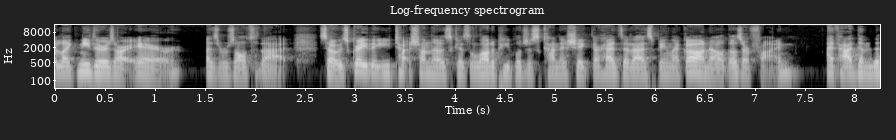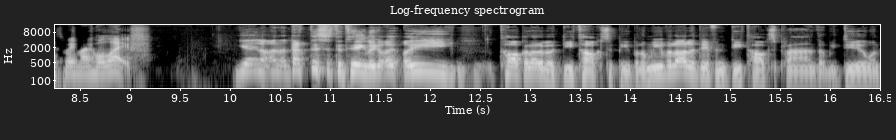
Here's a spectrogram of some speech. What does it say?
like neither is our air as a result of that. So it's great that you touched on those because a lot of people just kind of shake their heads at us being like oh no those are fine. I've had them this way my whole life yeah, and that this is the thing. Like I, I talk a lot about detox to people, and we have a lot of different detox plans that we do, and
